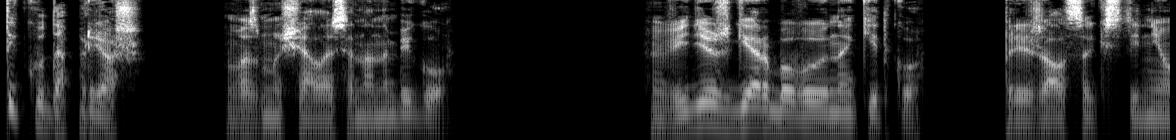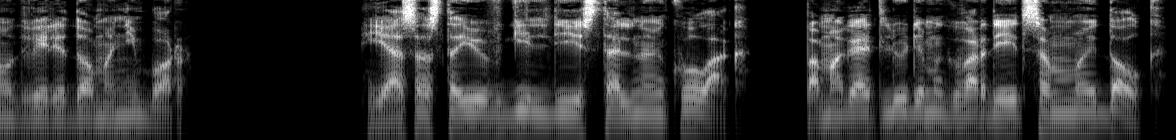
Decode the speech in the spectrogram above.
«Ты куда прешь?» — возмущалась она на бегу. «Видишь гербовую накидку?» — прижался к стене у двери дома Небор. «Я состою в гильдии «Стальной кулак». Помогать людям и гвардейцам мой долг».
